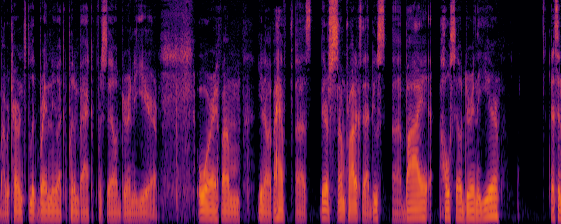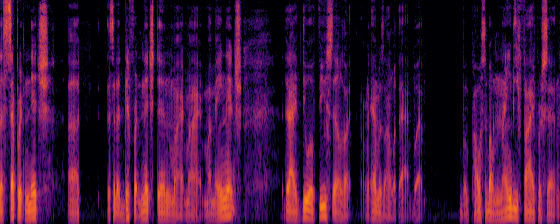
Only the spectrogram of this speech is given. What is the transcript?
my returns still look brand new, I can put them back for sale during the year. Or if I'm, you know, if I have, uh, there's some products that I do uh, buy wholesale during the year. That's in a separate niche. Uh, it's in a different niche than my my my main niche. That I do a few sales on, on Amazon with that, but but probably about 95%.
